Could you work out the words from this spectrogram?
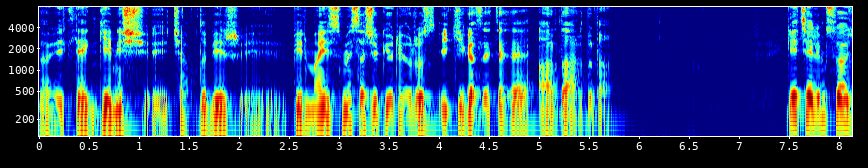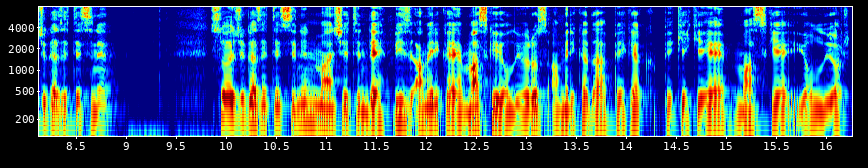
Böylelikle geniş e, çaplı bir 1 e, Mayıs mesajı görüyoruz. İki gazetede ardı ardına. Geçelim Sözcü gazetesine. Sözcü gazetesinin manşetinde biz Amerika'ya maske yolluyoruz, Amerika'da PKK'ye maske yolluyor.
